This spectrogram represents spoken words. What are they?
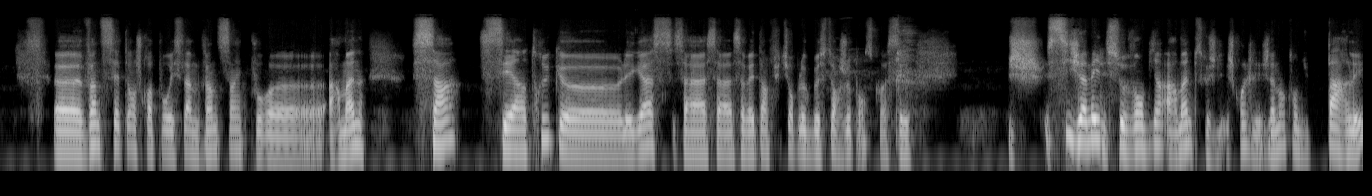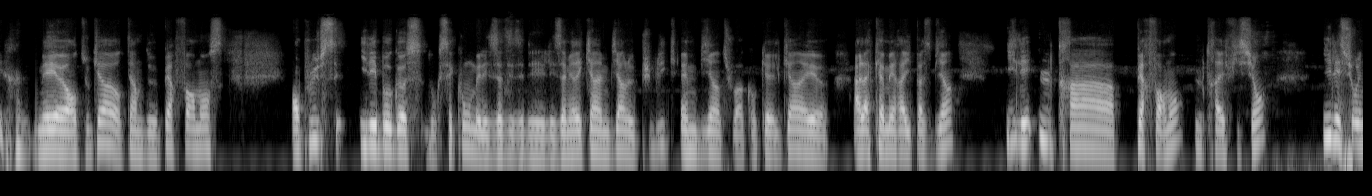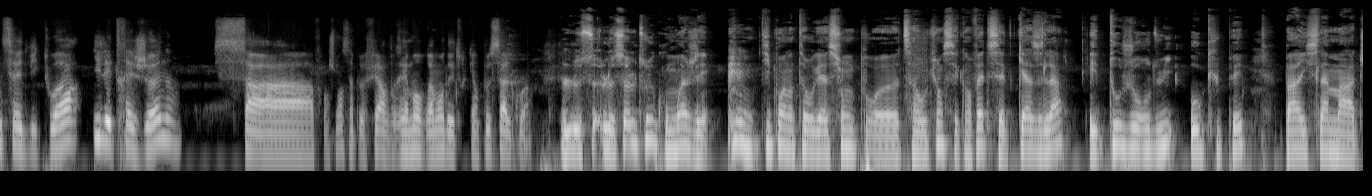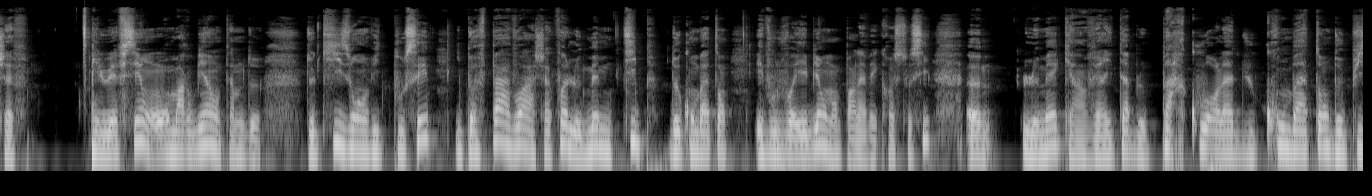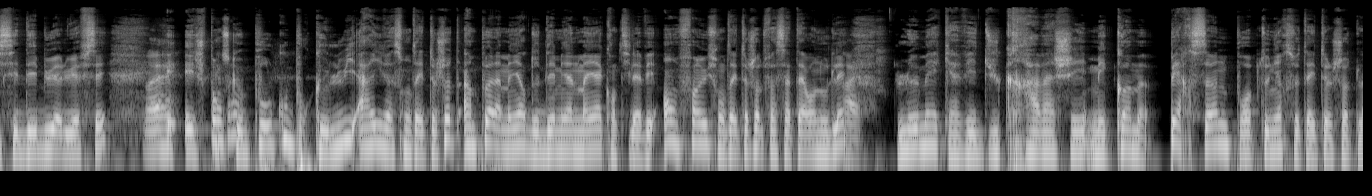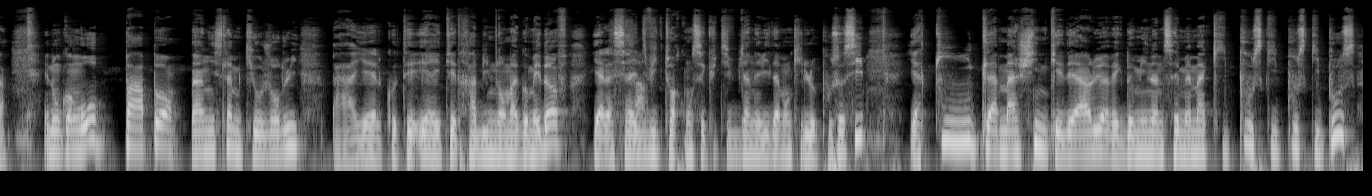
27 ans, je crois, pour Islam, 25 pour Arman. Ça, c'est un truc, les gars, ça, ça, ça, va être un futur blockbuster, je pense. Quoi. C'est, si jamais il se vend bien, Arman, parce que je, crois que je ne l'ai jamais entendu parler, mais en tout cas, en termes de performance en plus, il est beau gosse, donc c'est con, mais les, les, Américains aiment bien, le public aime bien, tu vois. Quand quelqu'un est euh, à la caméra, il passe bien. Il est ultra performant, ultra efficient. Il est sur une série de victoires. Il est très jeune. Ça, franchement, ça peut faire vraiment, vraiment des trucs un peu sales, quoi. Le, seul truc où moi j'ai un petit point d'interrogation pour euh, c'est qu'en fait, cette case-là est aujourd'hui occupée par Islam Makhachev. Et l'UFC, on remarque bien en termes de, de qui ils ont envie de pousser, ils peuvent pas avoir à chaque fois le même type de combattant. Et vous le voyez bien, on en parlait avec Rust aussi, euh, le mec a un véritable parcours là du combattant depuis ses débuts à l'UFC. Et, je pense que pour le coup, pour que lui arrive à son title shot, un peu à la manière de Demian Maya quand il avait enfin eu son title shot face à Tyrone Woodley, le mec avait dû cravacher, mais comme personne pour obtenir ce title shot là. Et donc en gros, par rapport à un islam qui aujourd'hui, bah, il y a le côté héritier de Rabim Nurmagomedov, il y a la série de victoires consécutives bien évidemment qui le pousse aussi, il y a toute la machine qui est derrière lui avec Dominance MMA qui pousse, qui pousse, qui pousse.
